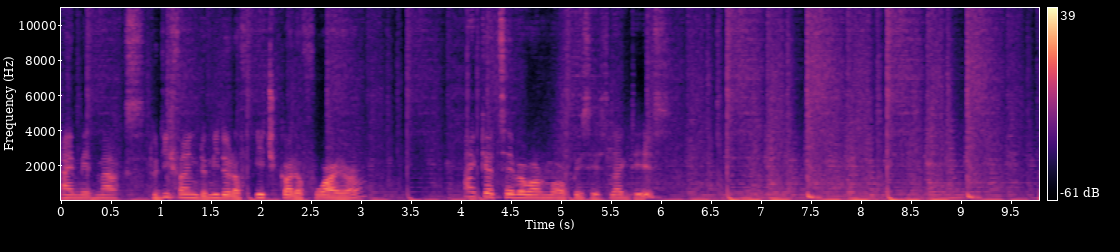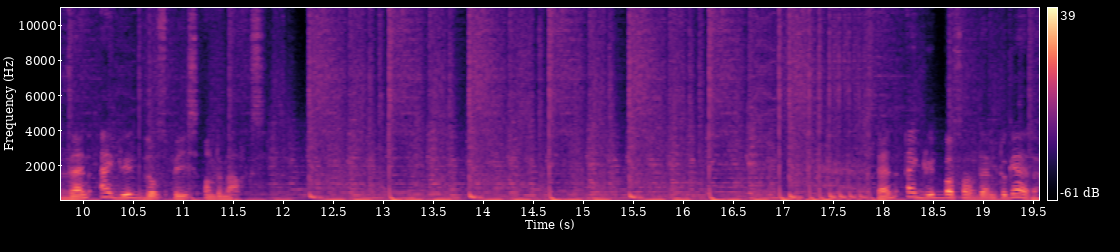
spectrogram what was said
I made marks to define the middle of each cut of wire. I cut several more pieces like this. Then I glued those pieces on the marks. Then I glued both of them together.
